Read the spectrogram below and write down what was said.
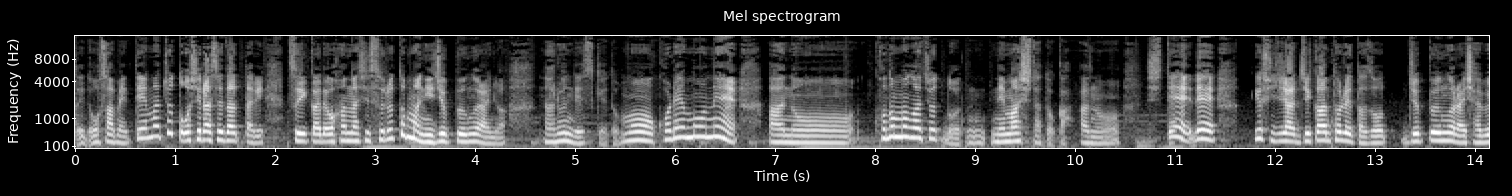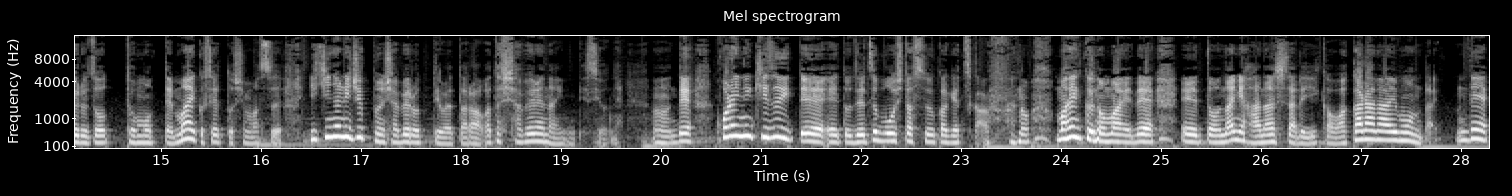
収めて、まあ、ちょっとお知らせだったり、追加でお話しすると、まあ、20分ぐらいにはなるんですけども、これもね、あのー、子供がちょっと寝ましたとか、あのー、して、で、よし、じゃあ時間取れたぞ、10分ぐらい喋るぞって思ってマイクセットします。いきなり10分喋ろって言われたら、私喋れないんですよね。うん。で、これに気づいて、えっ、ー、と、絶望した数ヶ月間。あの、マイクの前で、えっ、ー、と、何話したらいいかわからない問題。で、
